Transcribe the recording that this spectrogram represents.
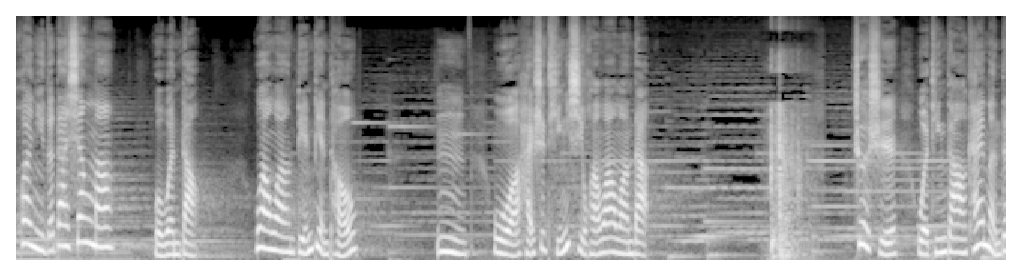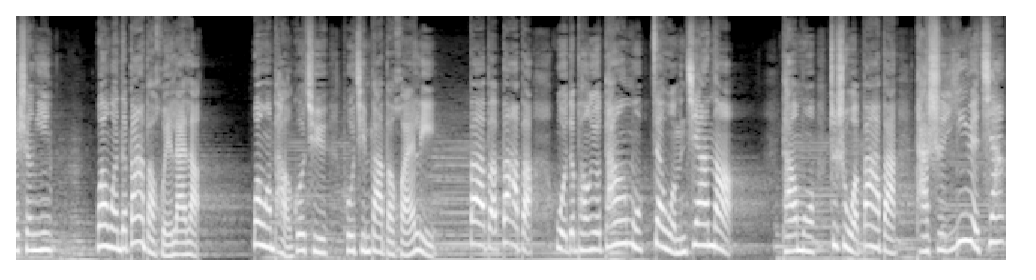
换你的大象吗？我问道。旺旺点点头。嗯。我还是挺喜欢旺旺的。这时，我听到开门的声音，旺旺的爸爸回来了。旺旺跑过去，扑进爸爸怀里。爸爸，爸爸，我的朋友汤姆在我们家呢。汤姆，这是我爸爸，他是音乐家，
